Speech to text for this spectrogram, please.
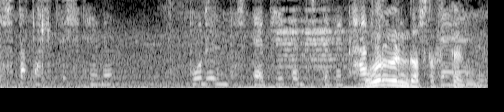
Дуртай болцсон ш тэр. Бүрээр нь дуртай, пиццанд дуртай, би кап. Бол дуртай юм.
